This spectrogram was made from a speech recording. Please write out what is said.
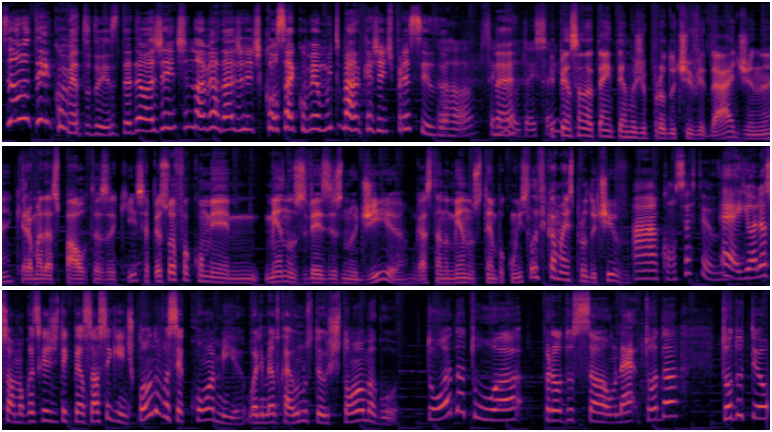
você não tem que comer tudo isso, entendeu? A gente, na verdade, a gente consegue comer muito mais do que a gente precisa. Aham, sem né? dúvida, é isso E aí. pensando até em termos de produtividade, né? Que era uma das pautas aqui. Se a pessoa for comer menos vezes no dia, gastando menos tempo com isso, ela fica mais produtiva. Ah, com certeza. É, e olha só, uma coisa que a gente tem que pensar é o seguinte: quando você come, o alimento caiu no teu estômago, toda a tua produção, né? Toda, todo o teu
